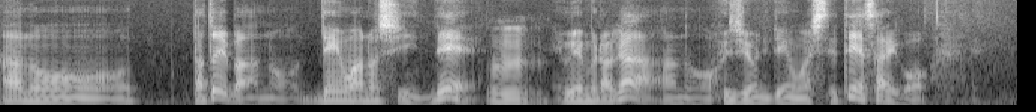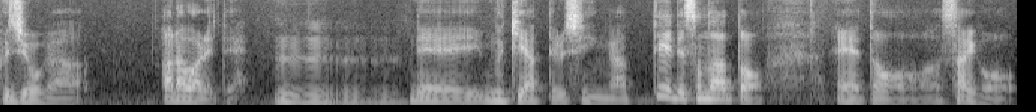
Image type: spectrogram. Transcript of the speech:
あの例えばあの電話のシーンでうん。上村があの藤尾に電話してて最後藤尾が現れてで向き合ってるシーンがあってでその後、えー、と最後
